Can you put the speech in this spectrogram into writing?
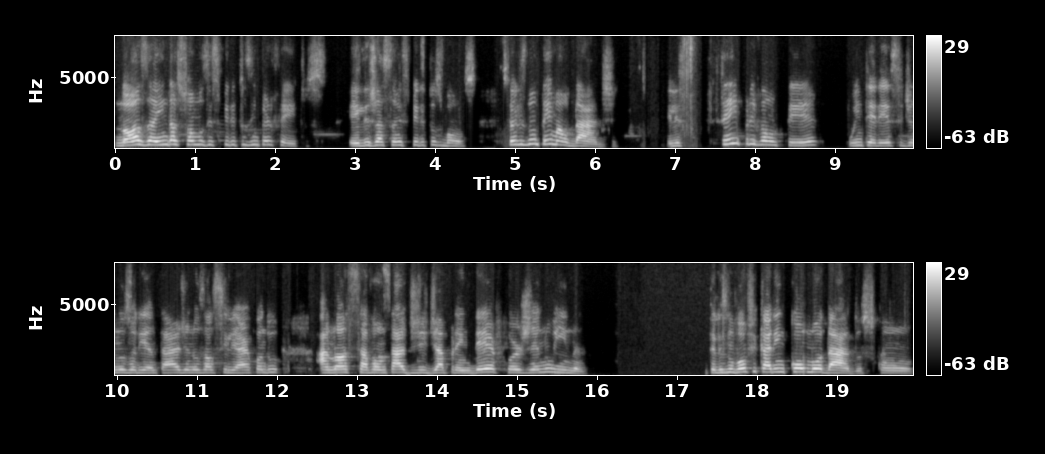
Nós ainda somos espíritos imperfeitos. Eles já são espíritos bons. Então, eles não têm maldade. Eles sempre vão ter o interesse de nos orientar, de nos auxiliar quando a nossa vontade de aprender for genuína. Então, eles não vão ficar incomodados com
